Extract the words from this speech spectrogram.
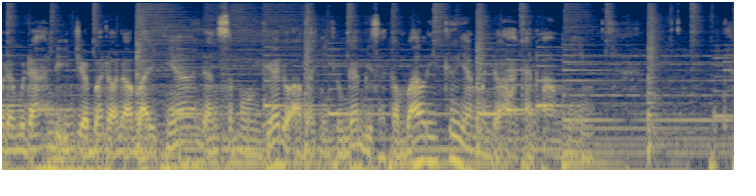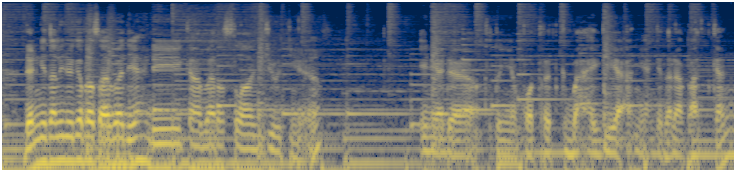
mudah-mudahan diijabah doa-doa baiknya, dan semoga doa baiknya juga bisa kembali ke yang mendoakan, amin. Dan kita lihat juga persahabat ya, di kabar selanjutnya, ini ada tentunya potret kebahagiaan yang kita dapatkan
